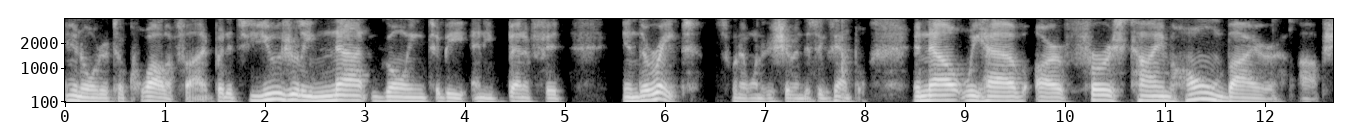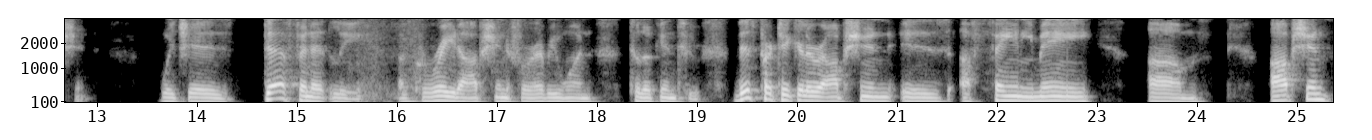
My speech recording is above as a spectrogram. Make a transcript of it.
in order to qualify. But it's usually not going to be any benefit in the rate. That's what I wanted to show in this example. And now we have our first time home buyer option, which is definitely a great option for everyone to look into. This particular option is a Fannie Mae um, option.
